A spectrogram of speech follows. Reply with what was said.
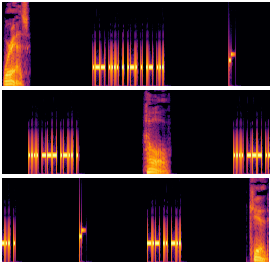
Whereas. Hole. Kid.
